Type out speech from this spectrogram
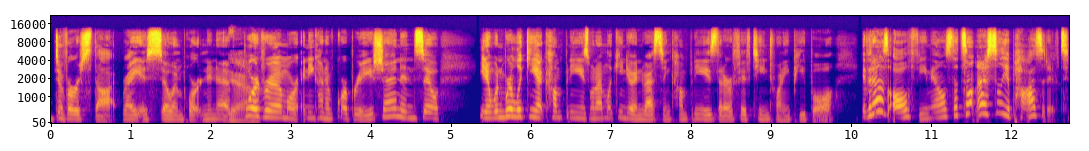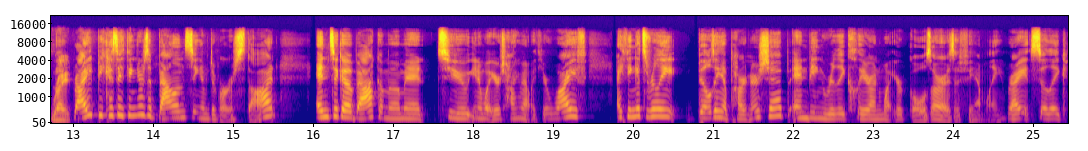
diverse thought, right, is so important in a Yeah. boardroom or any kind of corporation. And so, you know, when we're looking at companies, when I'm looking to invest in companies that are 15, 20 people, if it has all females, that's not necessarily a positive to me, Right. right? Because I think there's a balancing of diverse thought. And to go back a moment to, you know, what you're talking about with your wife, I think it's really building a partnership and being really clear on what your goals are as a family, right? So like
